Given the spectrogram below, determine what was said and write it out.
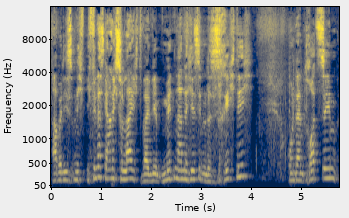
aber dies, ich, ich finde das gar nicht so leicht, weil wir miteinander hier sind und das ist richtig. Und dann trotzdem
